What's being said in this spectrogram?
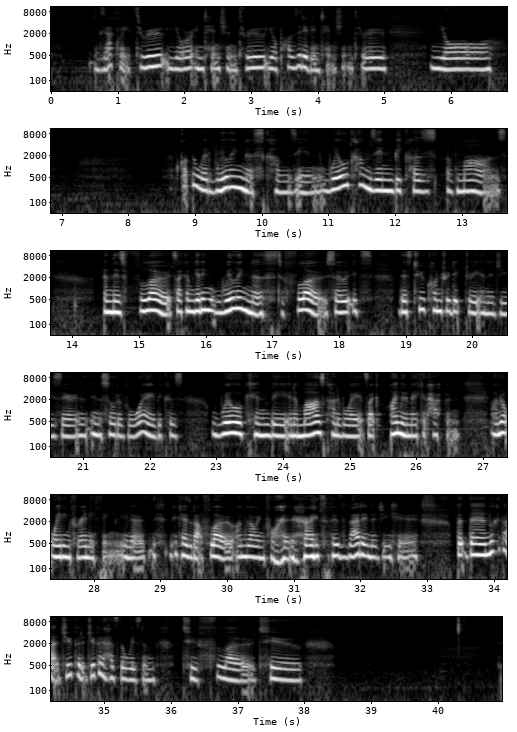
exactly. Through your intention through your positive intention through your I've got the word willingness comes in. Will comes in because of Mars. And there's flow. It's like I'm getting willingness to flow. So it's there's two contradictory energies there in a, in a sort of a way because will can be in a Mars kind of way. It's like, I'm going to make it happen. I'm not waiting for anything. You know, who cares about flow? I'm going for it, right? So there's that energy here. But then look at that Jupiter. Jupiter has the wisdom to flow, to,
